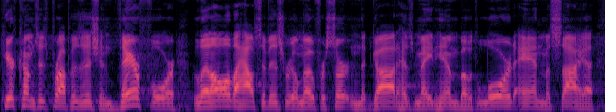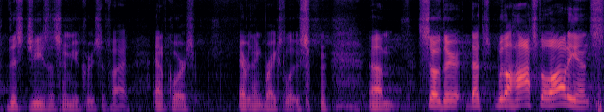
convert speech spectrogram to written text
here comes his proposition. Therefore, let all the house of Israel know for certain that God has made him both Lord and Messiah, this Jesus whom you crucified. And of course, everything breaks loose. um, so there, that's with a hostile audience.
